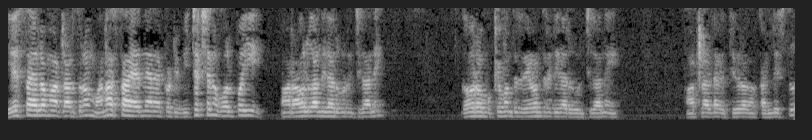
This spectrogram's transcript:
ఏ స్థాయిలో మాట్లాడుతున్నాం? మన స్థాయి ఏంది అనేటువంటి విచక్షణ కోల్పోయి మా రాహుల్ గాంధీ గారి గురించి కానీ గౌరవ ముఖ్యమంత్రి రేవంత్ రెడ్డి గారి గురించి కానీ మాట్లాడడానికి తీవ్రంగా ఖండిస్తూ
